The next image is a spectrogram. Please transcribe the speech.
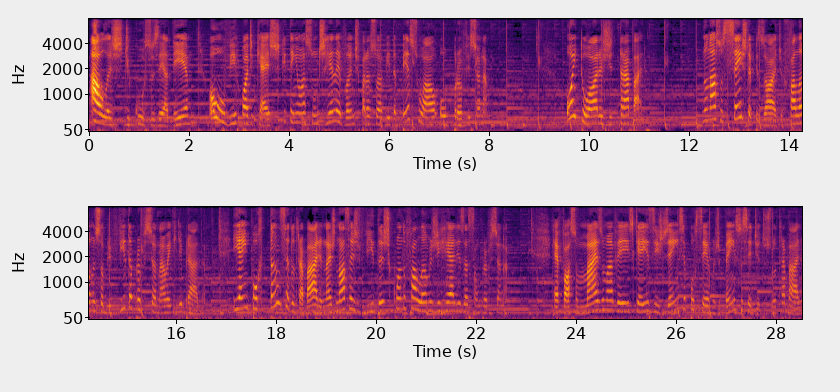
aulas de cursos EAD ou ouvir podcasts que tenham assuntos relevantes para a sua vida pessoal ou profissional. 8 horas de trabalho. No nosso sexto episódio, falamos sobre vida profissional equilibrada e a importância do trabalho nas nossas vidas quando falamos de realização profissional. Reforço mais uma vez que a exigência por sermos bem-sucedidos no trabalho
